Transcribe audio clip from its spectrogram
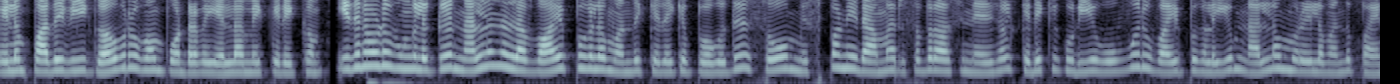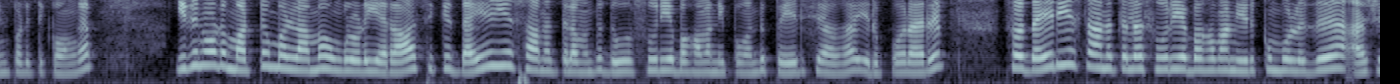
மேலும் பதவி கௌரவம் போன்றவை எல்லாமே கிடைக்கும். இதனோடு உங்களுக்கு நல்ல நல்ல வாய்ப்புகளும் வந்து கிடைக்க போகுது. ஸோ மிஸ் பண்ணிடாமல் ரிசபராசி நேர்கள் கிடைக்கக்கூடிய ஒவ்வொரு வாய்ப்புகளையும் நல்ல முறையில் வந்து பயன்படுத்திக்கோங்க. இதனோடு மட்டுமல்லாமல் உங்களுடைய ராசிக்கு தைரிய ஸ்தானத்தில் வந்து தூ சூரிய பகவான் இப்போ வந்து பயிற்சியாக இருப்போறாரு. ஸோ தைரிய ஸ்தானத்தில் சூரிய பகவான் இருக்கும் பொழுது அஸ்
